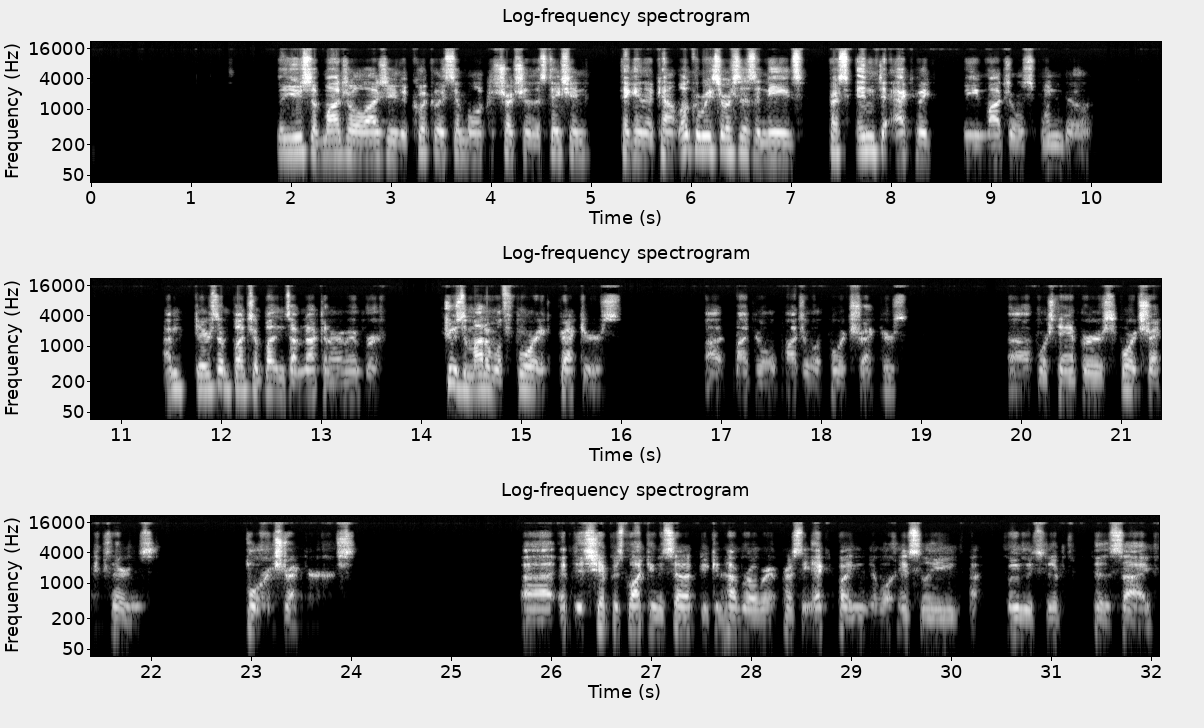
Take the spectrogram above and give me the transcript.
The use of module allows you to quickly assemble construction of the station Taking into account local resources and needs, press N to activate the modules window. I'm there's a bunch of buttons I'm not going to remember. Choose a model with four extractors. Uh, module module four extractors. Uh, four stampers, four extractors. There it is. Four extractors. Uh, if the ship is blocking the setup, you can hover over it, press the X button, it will instantly uh, move the ship to the side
